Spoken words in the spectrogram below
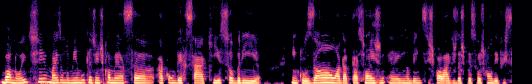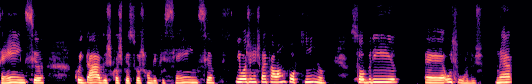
Boa noite. Mais um domingo que a gente começa a conversar aqui sobre inclusão, adaptações é, em ambientes escolares das pessoas com deficiência, cuidados com as pessoas com deficiência. E hoje a gente vai falar um pouquinho sobre é, os surdos, né?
